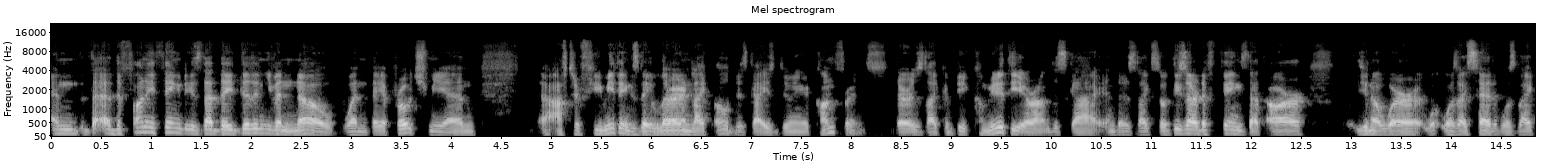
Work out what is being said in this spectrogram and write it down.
And the, the funny thing is that they didn't even know when they approached me. And after a few meetings they learned like oh this guy is doing a conference. There's like a big community around this guy. And there's like so these are the things that are you know where what was i said was like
